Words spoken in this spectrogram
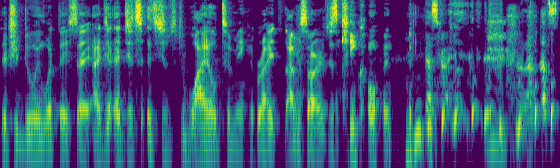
that you're doing what they say. I just, I just, it's just wild to me, right? I'm sorry. Just keep going. That's right. that, that's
